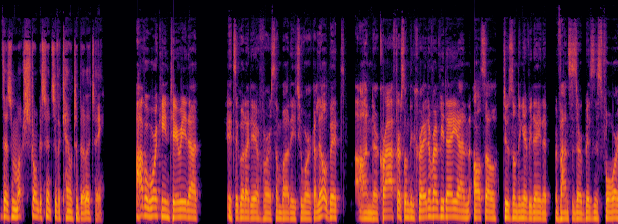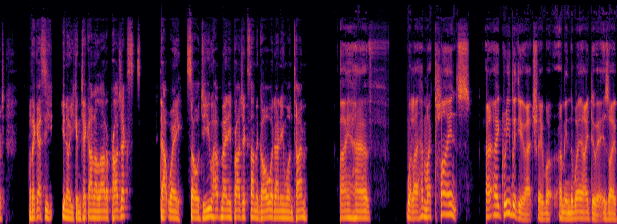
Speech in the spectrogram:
there's a much stronger sense of accountability. I have a working theory that it's a good idea for somebody to work a little bit on their craft or something creative every day, and also do something every day that advances their business forward. But I guess you, you know you can take on a lot of projects that way. So, do you have many projects on the go at any one time? I have well, I have my clients. I agree with you, actually. What I mean, the way I do it is I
